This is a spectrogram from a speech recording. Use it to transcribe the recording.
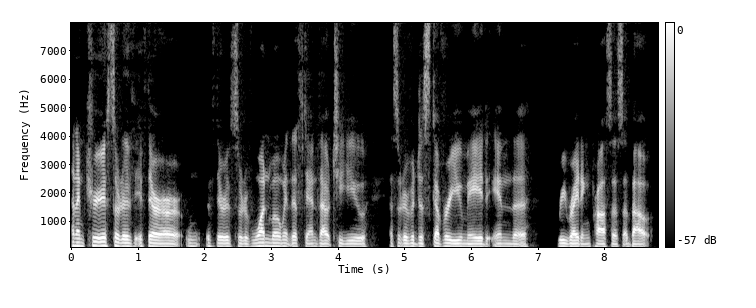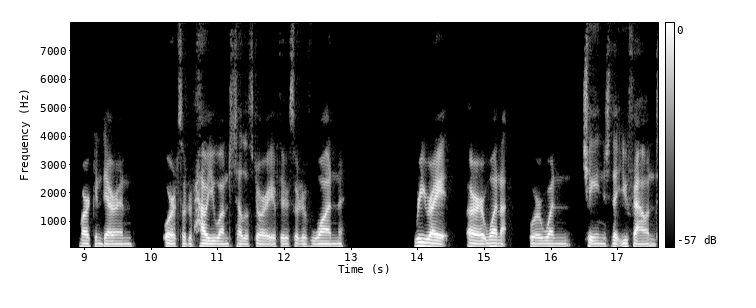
and I'm curious sort of if there are if there is sort of one moment that stands out to you as sort of a discovery you made in the rewriting process about Mark and Darren or sort of how you want to tell the story if there's sort of one rewrite or one or one change that you found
